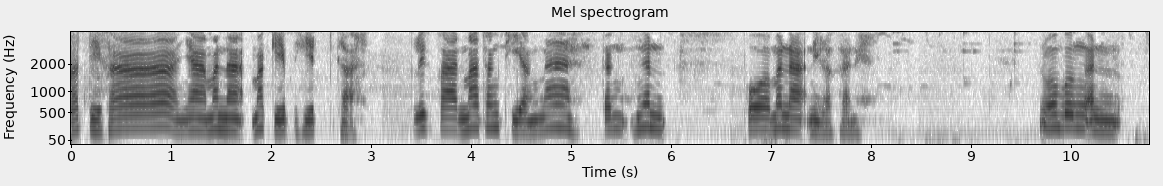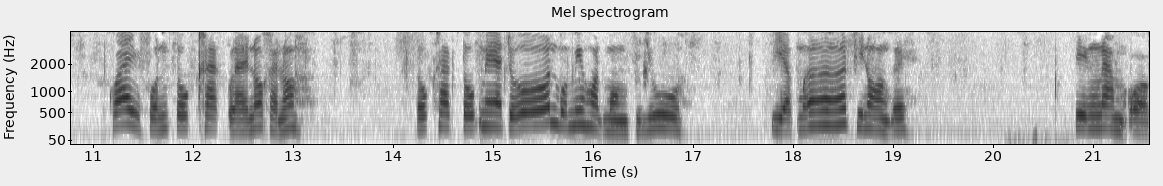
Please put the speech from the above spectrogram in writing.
วัสดีค่ะยามณะมาเก็บเห็ดค่ะ ลึกผ่านมาทั้งเถียงหน้าทั้งเงื่อนพอมณะนี่แหละค่ะเนี่ยมาเบิ่งอันควายฝนตกคักหลายเนาะค่ะเนาะตกคักตกแน่จนบ่มีหอดมองสิอยู่เปียกเมิดพี่น้องเอ้ยเปียงน้ำออก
